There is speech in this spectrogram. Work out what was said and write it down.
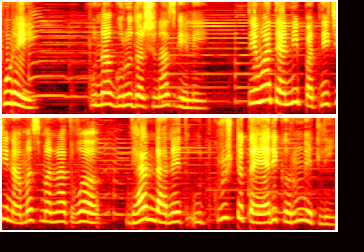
पुढे पुन्हा गुरुदर्शनास गेले. तेव्हा त्यांनी पत्नीची नामस्मरणात व ध्यानधारणेत उत्कृष्ट तयारी करून घेतली.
